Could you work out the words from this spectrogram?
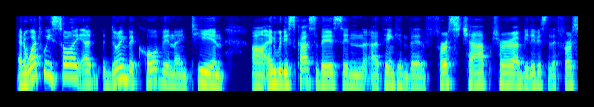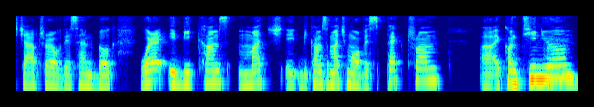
And what we saw at, during the COVID nineteen uh, and we discussed this in, I think, in the first chapter. I believe it's the first chapter of this handbook, where it becomes much, it becomes much more of a spectrum, uh, a continuum. Mm.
